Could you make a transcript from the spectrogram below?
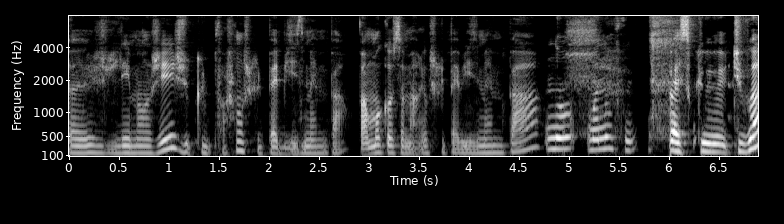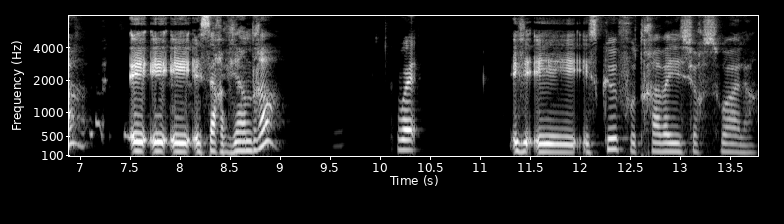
je l'ai mangé, je franchement, je culpabilise même pas. Enfin, moi, quand ça m'arrive, je culpabilise même pas. Non, moi non plus. Parce que, tu vois? Et et et ça reviendra. Ouais. Et est-ce qu'il faut travailler sur soi, là?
